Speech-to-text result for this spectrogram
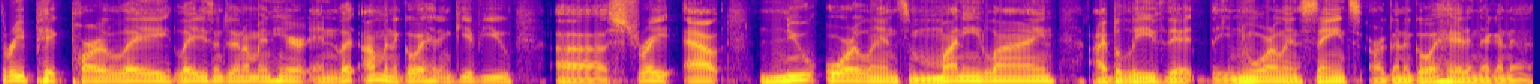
three pick parlay, ladies and gentlemen, here. And let, I'm going to go ahead and give you uh, straight out New Orleans money line. I believe that the New Orleans Saints are going to go ahead and they're going to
